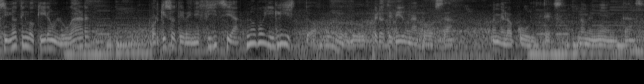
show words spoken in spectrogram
si no tengo que ir a un lugar porque eso te beneficia, no voy y listo. Pero te pido una cosa, no me lo ocultes, no me mientas.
